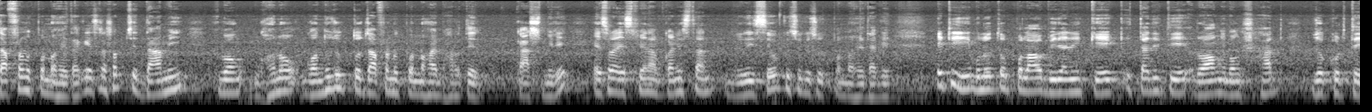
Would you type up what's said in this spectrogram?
জাফরান উৎপন্ন হয়ে থাকে। এছাড়া সবচেয়ে দামি এবং ঘন গন্ধযুক্ত জাফরান উৎপন্ন হয় ভারতের কাশ্মীরে। এছাড়া স্পেন, আফগানিস্তান, গ্রিসেও কিছু কিছু উৎপন্ন হয়ে থাকে। এটি মূলত পোলাও, বিরিয়ানি, কেক ইত্যাদিতে রং এবং স্বাদ যোগ করতে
